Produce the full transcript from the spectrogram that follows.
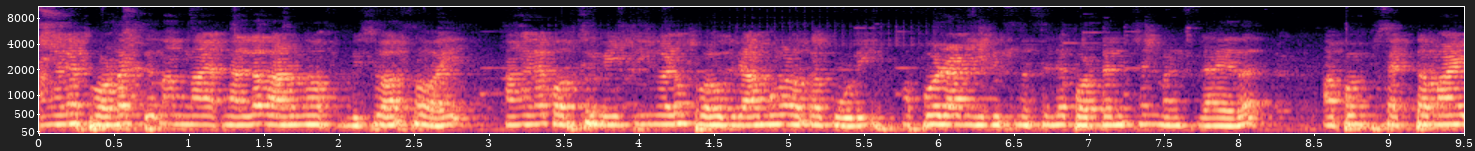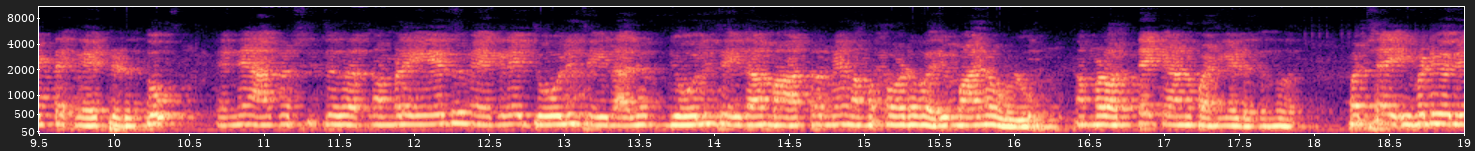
അങ്ങനെ പ്രൊഡക്റ്റ് നന്നായി നല്ലതാണെന്ന് വിശ്വാസമായി. അങ്ങനെ കുറച്ച് മീറ്റിങ്ങുകളും പ്രോഗ്രാമുകളും ഒക്കെ കൂടി. അപ്പോഴാണ് ഈ ബിസിനസ്സിന്റെ പൊട്ടൻഷ്യൽ മനസ്സിലായത്. അപ്പം ശക്തമായിട്ട് ഏറ്റെടുത്തു. എന്നെ ആകർഷിച്ചത് നമ്മൾ ഏത് മേഖലയിൽ ജോലി ചെയ്താലും ജോലി ചെയ്താൽ മാത്രമേ നമുക്കവിടെ വരുമാനമുള്ളൂ. നമ്മൾ ഒറ്റയ്ക്കാണ് പണിയെടുക്കുന്നത്. പക്ഷേ ഇവിടെ ഒരു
